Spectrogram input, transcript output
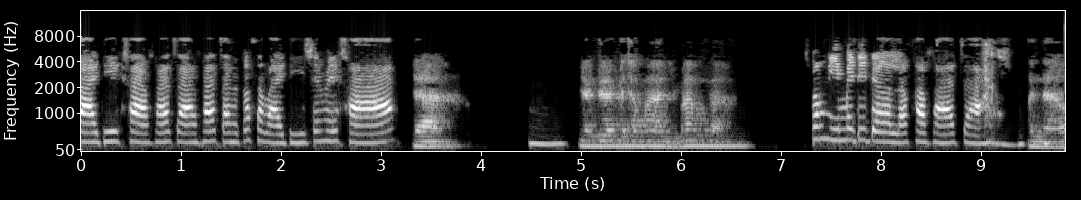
บายดีค่ะ พระอาจารย์พระอาจารย์ก็สบายดีใช่ไหมคะจ้ายังเดินไปทำงานอยู่บ้างหรือเปล่า ช่วงนี้ไม่ได้เดินแล้วค่ะพระอาจารย์มันหนาว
